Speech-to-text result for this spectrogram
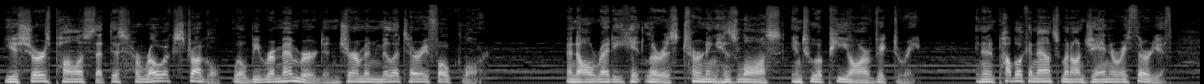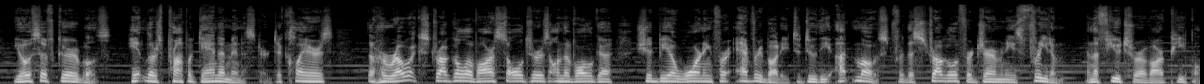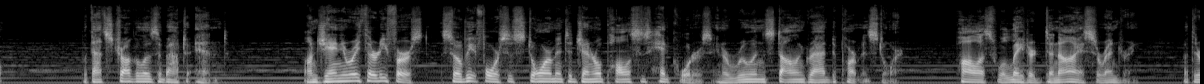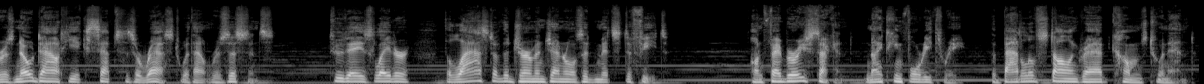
He assures Paulus that this heroic struggle will be remembered in German military folklore. And already Hitler is turning his loss into a PR victory. In a public announcement on January 30th, Joseph Goebbels, Hitler's propaganda minister, declares the heroic struggle of our soldiers on the Volga should be a warning for everybody to do the utmost for the struggle for Germany's freedom and the future of our people. But that struggle is about to end. On January 31st, Soviet forces storm into General Paulus's headquarters in a ruined Stalingrad department store. Paulus will later deny surrendering, but there is no doubt he accepts his arrest without resistance. Two days later, the last of the German generals admits defeat on February 2nd, 1943, the Battle of Stalingrad comes to an end.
